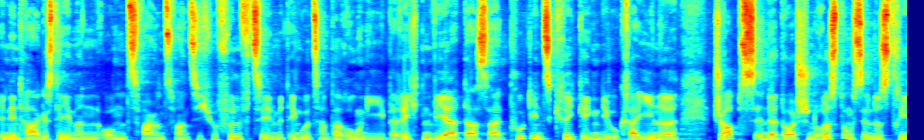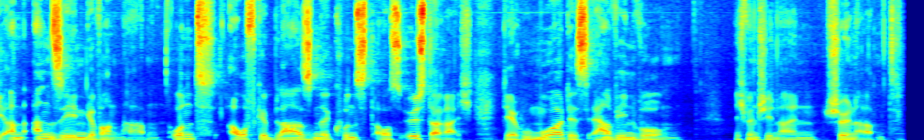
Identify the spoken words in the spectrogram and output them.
In den Tagesthemen um 22.15 Uhr mit Ingo Zamparoni berichten wir, dass seit Putins Krieg gegen die Ukraine Jobs in der deutschen Rüstungsindustrie an Ansehen gewonnen haben. Und aufgeblasene Kunst aus Österreich, der Humor des Erwin Wurm. Ich wünsche Ihnen einen schönen Abend.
